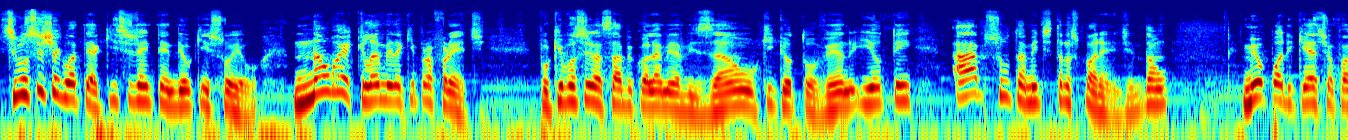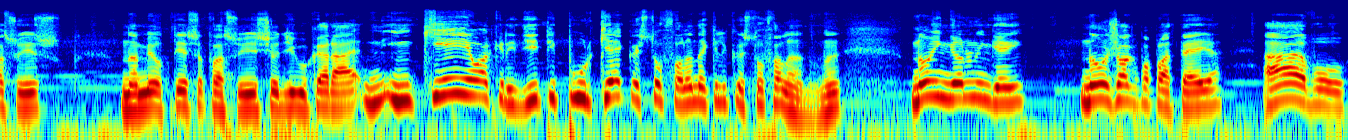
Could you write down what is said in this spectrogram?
se você chegou até aqui, você já entendeu quem sou eu. Não reclame daqui para frente, porque você já sabe qual é a minha visão, o que, que eu tô vendo, e eu tenho absolutamente transparente. Então, meu podcast eu faço isso. No meu texto eu faço isso, eu digo, cara, em quem eu acredito e por que, que eu estou falando aquilo que eu estou falando. Né? Não engano ninguém, não jogo para plateia. Ah, eu vou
